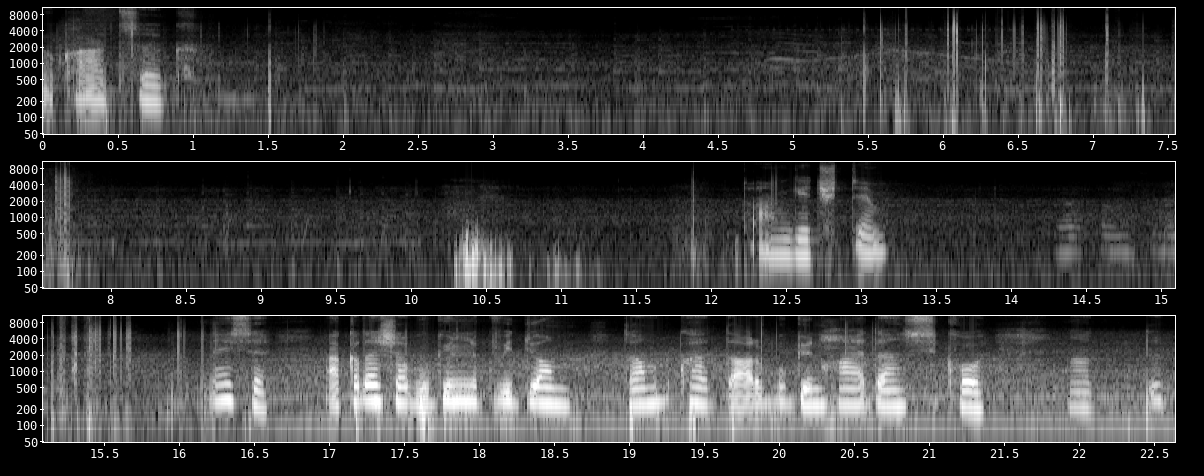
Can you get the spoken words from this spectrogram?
Yok artık. Tamam geçtim. Neyse arkadaşlar bugünlük videom tam bu kadar. Bugün Hayden Siko oynadık.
